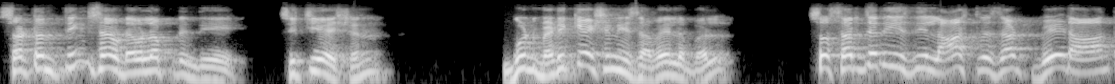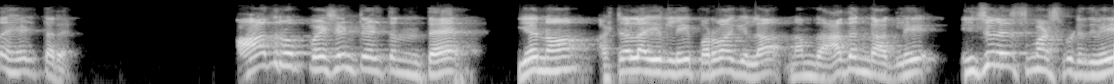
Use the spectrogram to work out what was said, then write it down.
Certain things have developed in the situation. Good medication is available. So surgery is the last resort ಬೇಡ ಅಂತ ಹೇಳ್ತಾರೆ ಆದ್ರೂ ಪೇಷಂಟ್ ಹೇಳ್ತಾನಂತೆ ಏನೋ ಅಷ್ಟೆಲ್ಲ ಇರ್ಲಿ ಪರವಾಗಿಲ್ಲ ನಮ್ದು ಆದಂಗಾಗ್ಲಿ ಇನ್ಶೂರೆನ್ಸ್ ಮಾಡಿಸ್ಬಿಟ್ಟಿದ್ವಿ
